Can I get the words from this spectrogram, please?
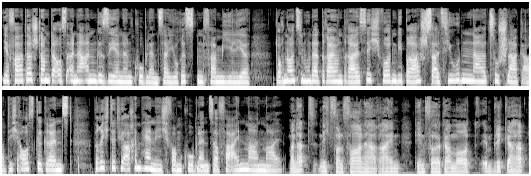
Ihr Vater stammte aus einer angesehenen Koblenzer Juristenfamilie. Doch 1933 wurden die Braschs als Juden nahezu schlagartig ausgegrenzt, berichtet Joachim Hennig vom Koblenzer Verein Mahnmal. Man hat nicht von vornherein den Völkermord im Blick gehabt,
